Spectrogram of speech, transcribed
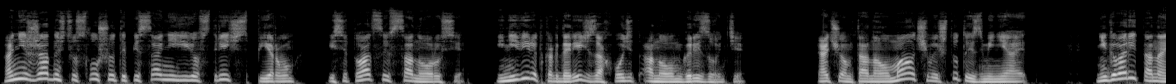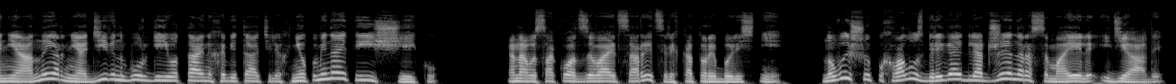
Они с жадностью слушают описание ее встреч с первым и ситуации в Сонорусе и не верят, когда речь заходит о новом горизонте. О чем-то она умалчивает, что-то изменяет. Не говорит она ни о Нер, ни о Дивенбурге и его тайных обитателях, не упоминает и ищейку. Она высоко отзывается о рыцарях, которые были с ней, но высшую похвалу сберегает для Дженнера, Самаэля и Диады.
